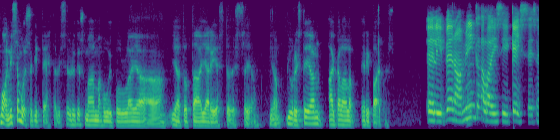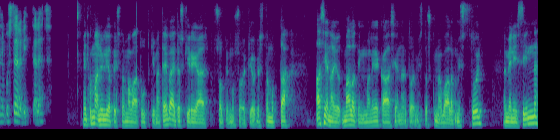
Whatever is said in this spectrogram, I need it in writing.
monissa muissakin tehtävissä, yritysmaailman huipulla ja, ja tota, järjestöissä. Ja, ja juristeja on aika lailla eri paikoissa. Eli Venä, minkälaisia keissejä sä niin selvittelet? Nyt kun mä oon yliopistolla, mä vaan tutkin, mä teen väitöskirjaa sopimusoikeudesta, mutta asianajo, mä aloitin, mä olin eka asianajotoimistossa, kun mä valmistuin. Mä menin sinne,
